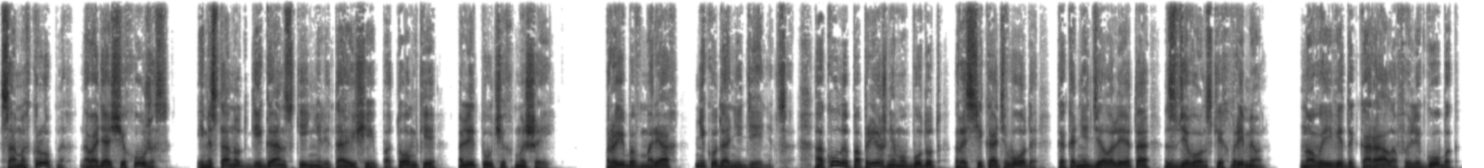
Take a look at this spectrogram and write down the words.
самых крупных, наводящих ужас. Ими станут гигантские нелетающие потомки летучих мышей. Рыба в морях никуда не денется. Акулы по-прежнему будут рассекать воды, как они делали это с девонских времен. Новые виды кораллов или губок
